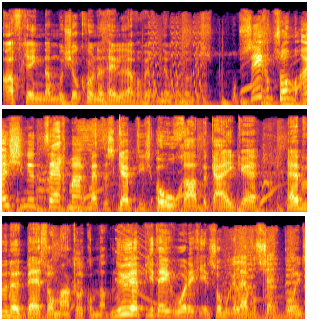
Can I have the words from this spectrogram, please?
afging, dan moest je ook gewoon het hele level weer opnieuw gaan doen. Dus op zich, op som, als je het zeg maar met een sceptisch oog gaat bekijken, hebben we het best wel makkelijk. Omdat nu heb je tegenwoordig in sommige levels checkpoints.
